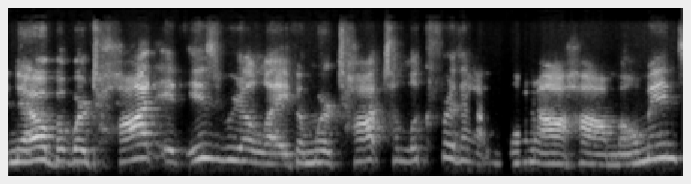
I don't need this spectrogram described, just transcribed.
No, but we're taught it is real life and we're taught to look for that one aha moment.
